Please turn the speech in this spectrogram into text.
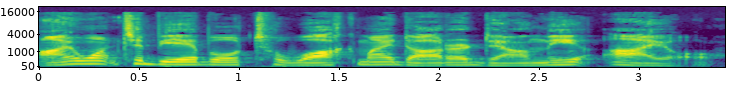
I want to be able to walk my daughter down the aisle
